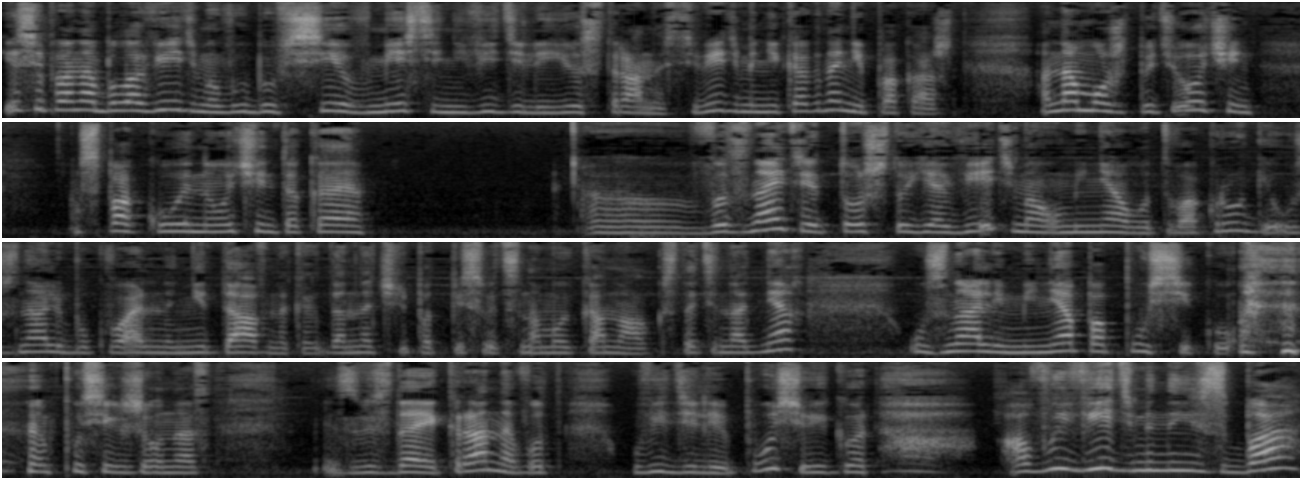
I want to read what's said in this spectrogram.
Если бы она была ведьма, вы бы все вместе не видели ее странности. Ведьма никогда не покажет. Она может быть очень спокойно, очень такая... Э, вы знаете, то, что я ведьма, у меня вот в округе узнали буквально недавно, когда начали подписываться на мой канал. Кстати, на днях узнали меня по Пусику. Пусик же у нас звезда экрана. Вот увидели Пусю и говорят, а вы ведьмина изба?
